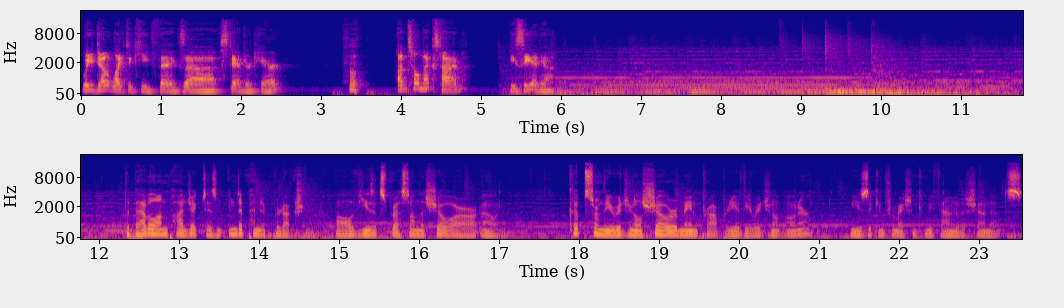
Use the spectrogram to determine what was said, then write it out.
we don't like to keep things uh, standard here. Until next time, be seeing ya. The Babylon Podject is an independent production. All views expressed on the show are our own. Clips from the original show remain property of the original owner. Music information can be found in the show notes.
